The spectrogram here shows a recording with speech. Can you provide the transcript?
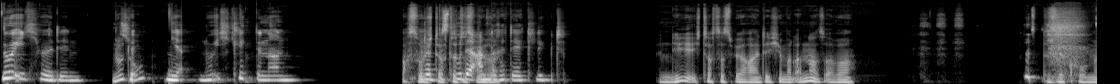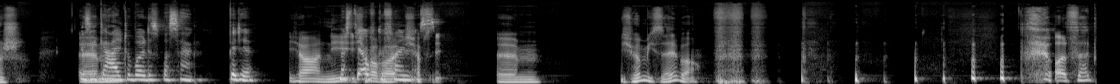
Nur ich höre den. Nur ich, du? Ja, nur ich klick den an. Ach so, Oder ich bist dachte, du das der wäre, andere, der klickt? Nee, ich dachte, das wäre eigentlich jemand anders, aber das ist ja komisch. Ist Ähm, egal, du wolltest was sagen. Bitte. Ja, nee, Was ich dir habe aber, aufgefallen ich ist. ähm, ich höre mich selber. Oh, es, hat,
